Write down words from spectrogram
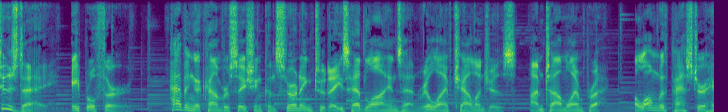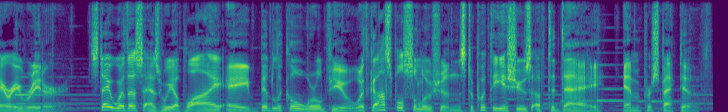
Tuesday, April 3rd. Having a conversation concerning today's headlines and real life challenges. I'm Tom Lamprecht, along with Pastor Harry Reeder. Stay with us as we apply a biblical worldview with gospel solutions to put the issues of today in perspective.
